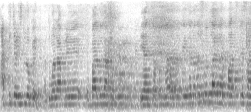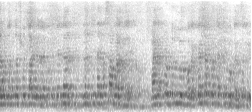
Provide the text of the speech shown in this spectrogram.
अठ्ठेचाळीस लोक आहेत. आणि तुम्हाला आपले बांधव दाखवतो यांच्या पण घराचा काही जणांचा शोध लागलाय. पाच ते सहा लोकांचा शोध लागलेला आहे. घरचे त्यांना सांभाळत नाही माझ्या टोटल लोक बघा कशा प्रकारचे लोक आहेत सगळे?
